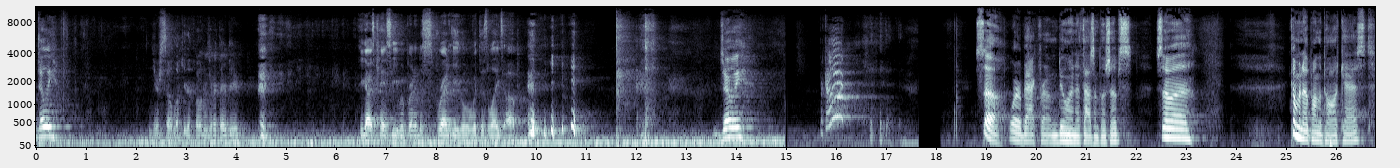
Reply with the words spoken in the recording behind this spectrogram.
Joey, You're so lucky the phone was right there, dude. you guys can't see, but Brendan is spread eagle with his legs up. Joey. So, we're back from doing a thousand push ups. So, uh, coming up on the podcast,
